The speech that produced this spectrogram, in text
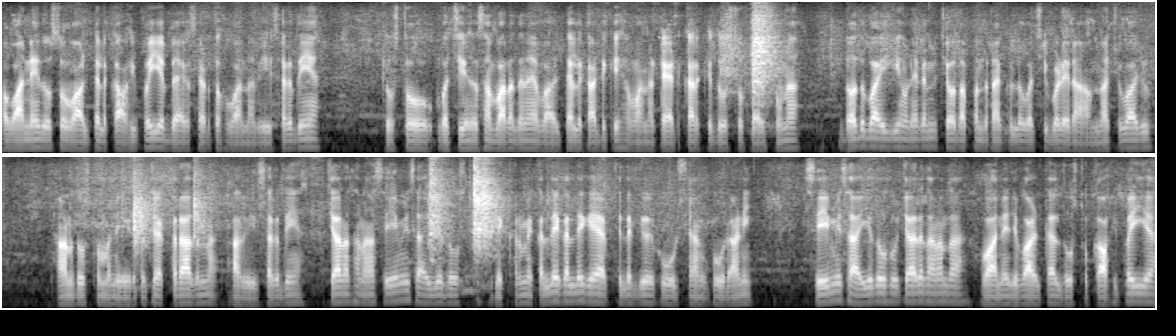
ਹਵਾਨੇ ਦੋਸਤੋ ਵਾਲਟਲ ਕਾਫੀ ਪਈ ਹੈ ਬੈਕ ਸਾਈਡ ਤੋਂ ਹਵਾਨਾ ਵੇਚ ਸਕਦੇ ਆ ਦੋਸਤੋ, ਬੱਚੇ ਨੂੰ ਦਸਾਂ 12 ਦਿਨਾਂ ਵਾਲਟਲ ਕੱਢ ਕੇ ਹਵਾਨਾ ਟੈਟ ਕਰਕੇ ਦੋਸਤੋ ਫਿਰ ਸੋਣਾ ਦੁੱਧ ਬਾਈ ਜੀ ਹੁਣੇ ਕਹਿੰਦੇ 14-15 ਕਿਲੋ ਬੱਚੀ ਬੜੇ ਆਰਾਮ ਨਾਲ ਚਵਾਜੂ ਥਣ ਦੋਸਤੋ ਮਨੇੜ ਤੋਂ ਚੈੱਕ ਕਰਾ ਦੇਣਾ ਆ ਵੇਚ ਸਕਦੇ ਆ ਚਾਰਾਂ ਥਾਣਾ ਸੇਮ ਹੀ ਸਾਈਜ਼ ਹੈ ਦੋਸਤੋ, ਨਿਖਰ ਮੇ ਕੱਲੇ ਕੱਲੇ ਗੈਪ 'ਚ ਲੱਗੇ ਹੋਏ ਫੋੜ ਸ਼ਾਂਗ ਭੋਰਾ ਨਹੀਂ ਸੇਮ ਹੀ ਸਾਈਜ਼ ਹੈ ਦੋਸਤੋ, ਚਾਰੇ ਥਾਣਾ ਦਾ। ਹਵਾਨੇ 'ਚ ਵਾਲਟਲ ਦੋਸਤੋ ਕਾਫੀ ਪਈ ਆ,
